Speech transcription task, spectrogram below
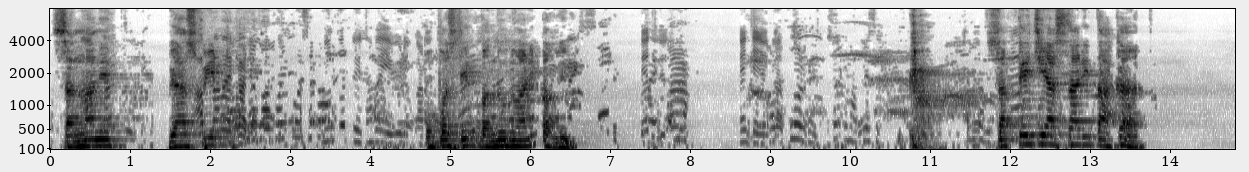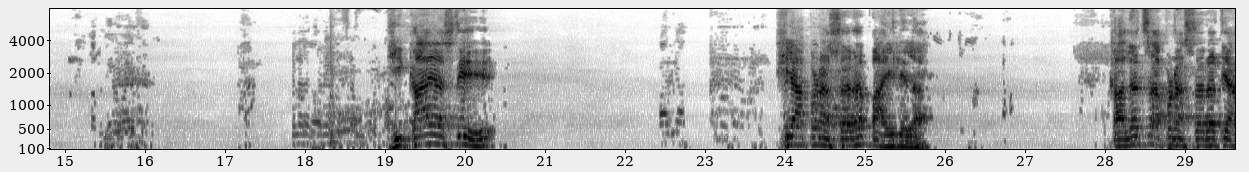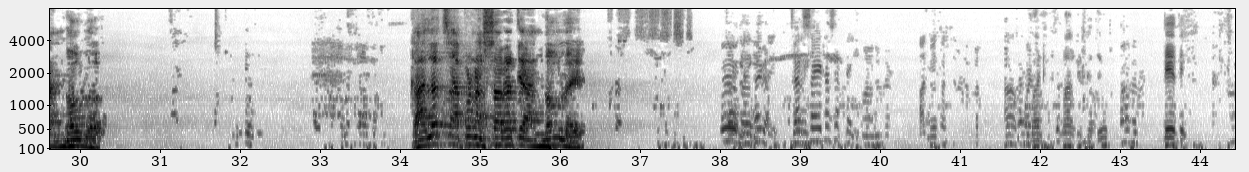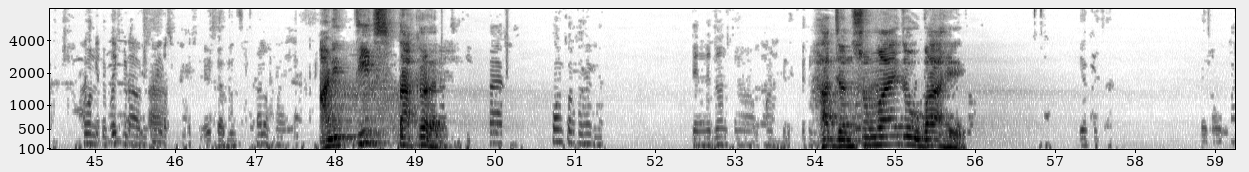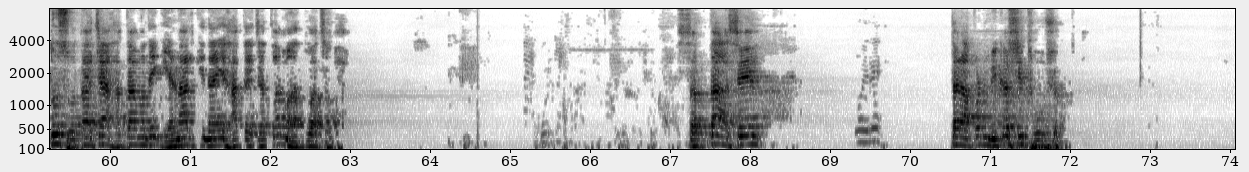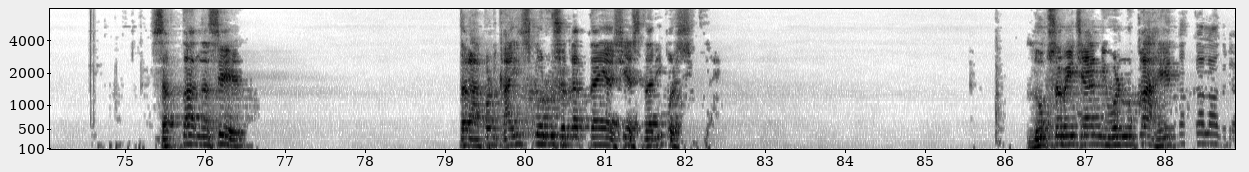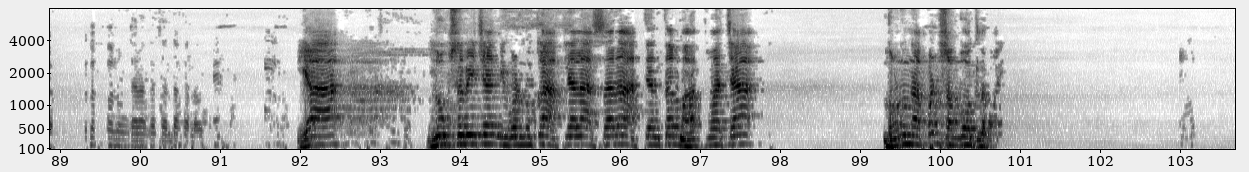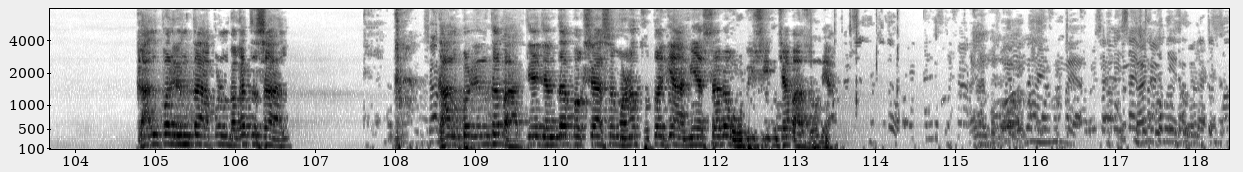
सन्मानित व्यासपीठ उपस्थित बंधू आणि पब्लिक. सत्तेची असणारी ताकद ही काय असते? हे आपण पाहिलेलं आहे. कालच आपण असताना ते अनुभवलं. कालच आपण असताना ते अनुभवलंय. आणि तीच ताकद हा जनसमुदाय जो उभा आहे तो स्वतःच्या हातामध्ये घेणार की नाही हा त्याच्यातला महत्त्वाचा भाग. सत्ता असेल तर आपण विकसित होऊ शकतो. सत्ता नसेल तर आपण काहीच करू शकत नाही अशी असणारी परिस्थिती आहे. लोकसभेच्या निवडणुका आहेत. या लोकसभेच्या निवडणुका आपल्याला असणारा अत्यंत महत्त्वाच्या म्हणून आपण संबोधलं पाहिजे. कालपर्यंत आपण बघत असाल कालपर्यंत भारतीय जनता पक्ष असं म्हणत होता की आम्ही असणारा ओबीसीच्या बाजूने आहोत.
